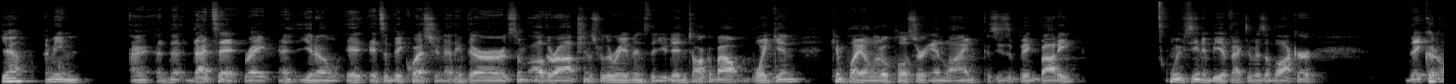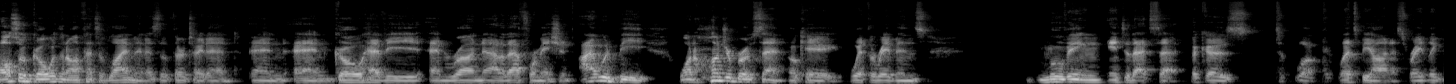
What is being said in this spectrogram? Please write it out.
Yeah, I mean, I, uh, th- that's it, right? You know, it, it's a big question. I think there are some other options for the Ravens that you didn't talk about. Boykin can play a little closer in line because he's a big body. We've seen him be effective as a blocker. They could also go with an offensive lineman as the third tight end and and go heavy and run out of that formation. I would be 100% okay with the Ravens moving into that set because look, let's be honest, right? Like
